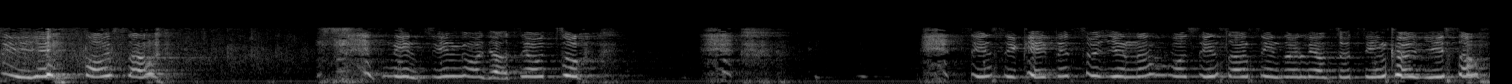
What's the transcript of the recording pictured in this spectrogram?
誓愿放生，念经我也照做，真是奇迹出现了，我心上现在两只金科医生。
